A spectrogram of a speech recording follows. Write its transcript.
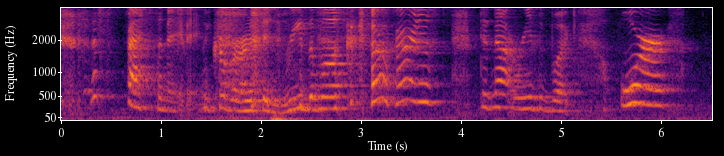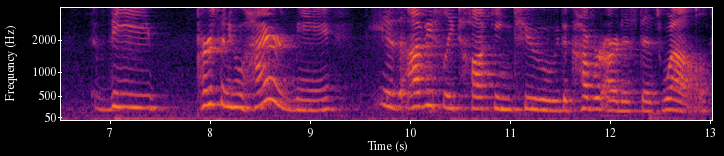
It's fascinating. the cover artist didn't read the book The Cover artist did not read the book, or the person who hired me is obviously talking to the cover artist as well,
